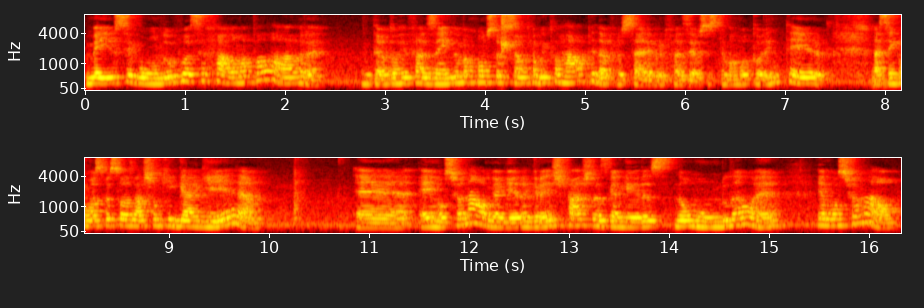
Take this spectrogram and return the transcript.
meio segundo você fala uma palavra. Então eu estou refazendo uma construção que é muito rápida para o cérebro fazer, o sistema motor inteiro. Assim como as pessoas acham que gagueira é, é emocional, gagueira, grande parte das gagueiras no mundo não é emocional.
